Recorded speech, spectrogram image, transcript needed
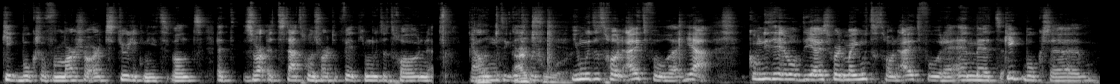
kickboksen of een martial arts, tuurlijk niet. Want het, het staat gewoon zwart op wit. Je moet het gewoon... Ja, hoe Uit- moet ik dit goed- uitvoeren. je moet het gewoon uitvoeren, ja. Ik kom niet helemaal op de juiste woorden, maar je moet het gewoon uitvoeren. En met kickboksen,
